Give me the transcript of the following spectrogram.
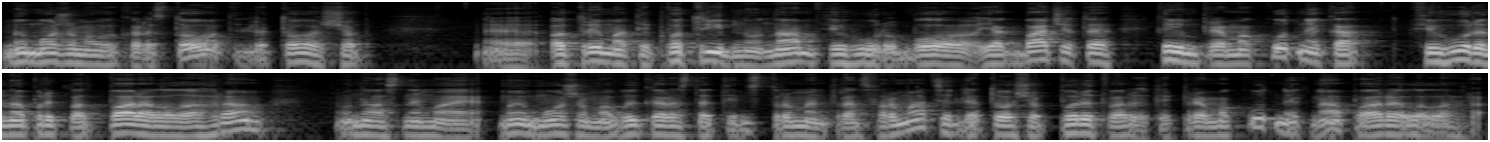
ми можемо використовувати для того, щоб отримати потрібну нам фігуру. Бо, як бачите, крім прямокутника, фігури, наприклад, паралелограм у нас немає. Ми можемо використати інструмент трансформації для того, щоб перетворити прямокутник на паралелограм.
